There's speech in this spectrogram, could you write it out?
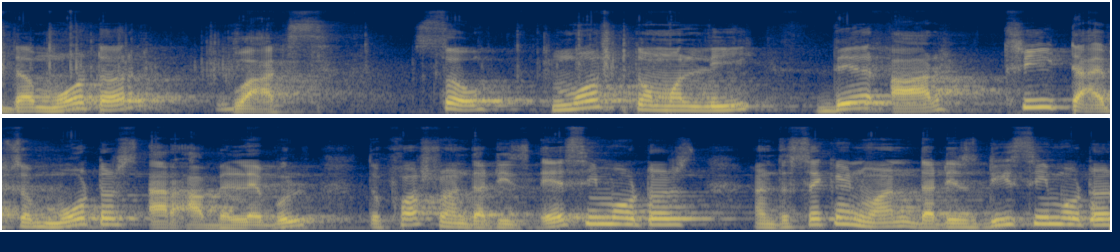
the motor works. So most commonly there are three types of motors are available the first one that is ac motors and the second one that is dc motor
